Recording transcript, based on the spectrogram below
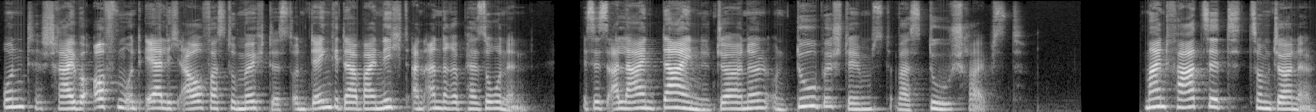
Und schreibe offen und ehrlich auf, was du möchtest und denke dabei nicht an andere Personen. Es ist allein dein Journal und du bestimmst, was du schreibst. Mein Fazit zum Journal.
